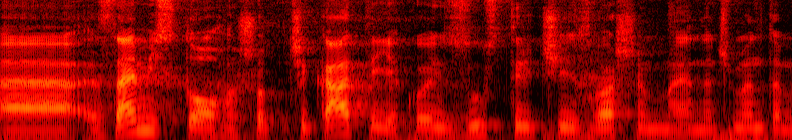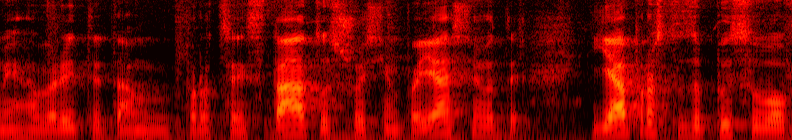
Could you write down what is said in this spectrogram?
Е, замість того, щоб чекати якоїсь зустрічі з вашим менеджментом і говорити там про цей статус, щось їм пояснювати, я просто записував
